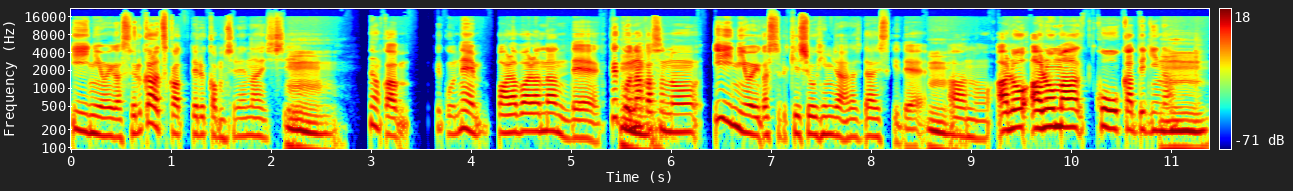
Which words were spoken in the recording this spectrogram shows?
い匂いがするから使ってるかもしれないし、うん。なんか結構ねバラバラなんで結構なんかその、いい匂いがする化粧品みたいなの私大好きで、うん。あのアロアロマ効果的うなものも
